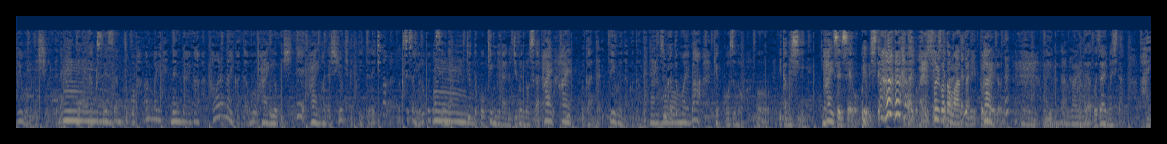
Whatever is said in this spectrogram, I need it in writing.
誰をお呼びしようってね、で学生さんとこうあんまり年代が変わらない方をお呼びして、はい、お話を聞くって言ったら一番学生さん喜びますよね、ちょっとこう近未来の自分の姿が、はい。はい、浮かんだりっていうふうなことでそうかと思えば結構そのいかめしい、ねはい、先生をお呼びして 硬いお話をしてもらったりいろいろね、というふうなことがございました。はい。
